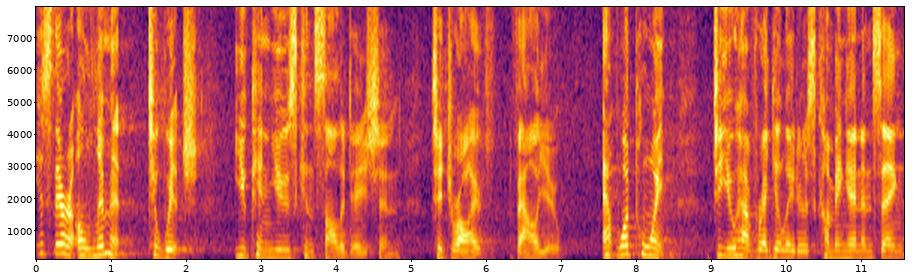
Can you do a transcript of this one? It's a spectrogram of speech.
Is there a limit to which you can use consolidation to drive value? At what point do you have regulators coming in and saying,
